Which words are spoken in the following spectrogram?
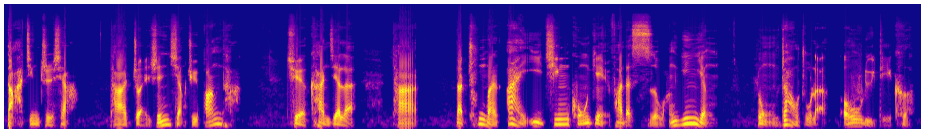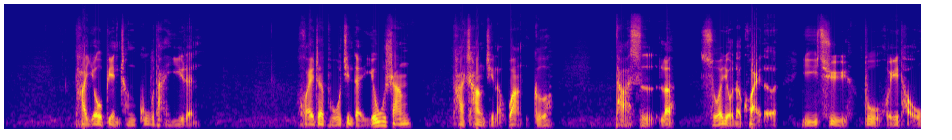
大惊之下，他转身想去帮他，却看见了他那充满爱意、惊恐引发的死亡阴影，笼罩住了欧吕狄克。他又变成孤单一人，怀着不尽的忧伤，他唱起了挽歌。他死了，所有的快乐一去不回头。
